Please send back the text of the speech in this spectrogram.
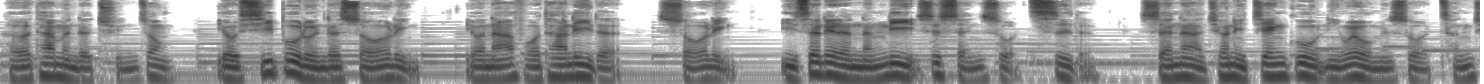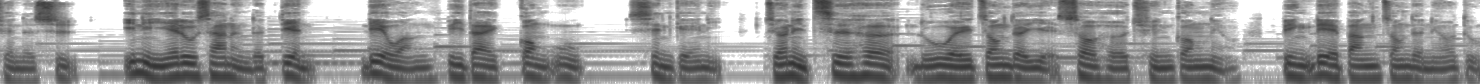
和他们的群众，有西布伦的首领，有拿弗他利的首领。以色列的能力是神所赐的。神啊，求你兼顾你为我们所成全的事，因你耶路撒冷的殿，列王必带贡物献给你。求你赐贺芦苇中的野兽和群公牛，并列邦中的牛犊，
